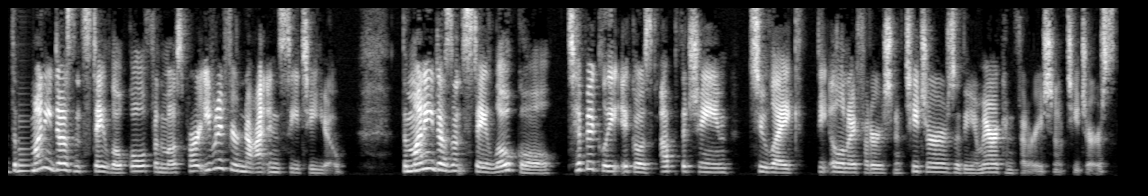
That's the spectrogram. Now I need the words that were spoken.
the money doesn't stay local for the most part even if you're not in CTU. The money doesn't stay local. Typically, it goes up the chain to like the Illinois Federation of Teachers or the American Federation of Teachers.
